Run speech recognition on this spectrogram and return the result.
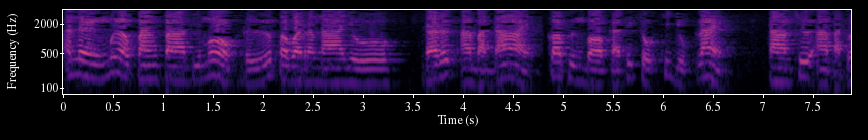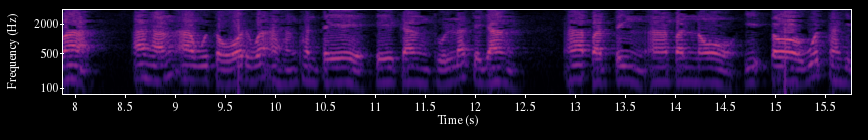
อันหนึ่งเมื่อฟังปาติโมกหรือปวารณาอยู่ ระลึกอาบัตได้ ก็พึงบอกกับพิสุที่อยู่ใกล้ ตามชื่ออาบัตว่าอาหังอาวุโสหรือว่าอาหังพันเต เอกังทุลลัจยัง อาปติง อาปันโน อิโต วุฒหิ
